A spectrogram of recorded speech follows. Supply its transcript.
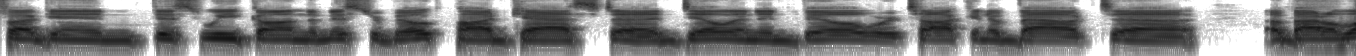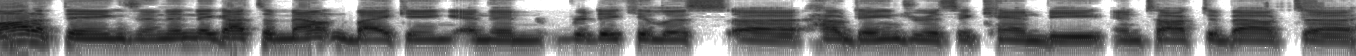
fucking this week on the Mr. Bill podcast, uh, Dylan and Bill were talking about uh, about a lot of things and then they got to mountain biking and then ridiculous uh, how dangerous it can be and talked about uh,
